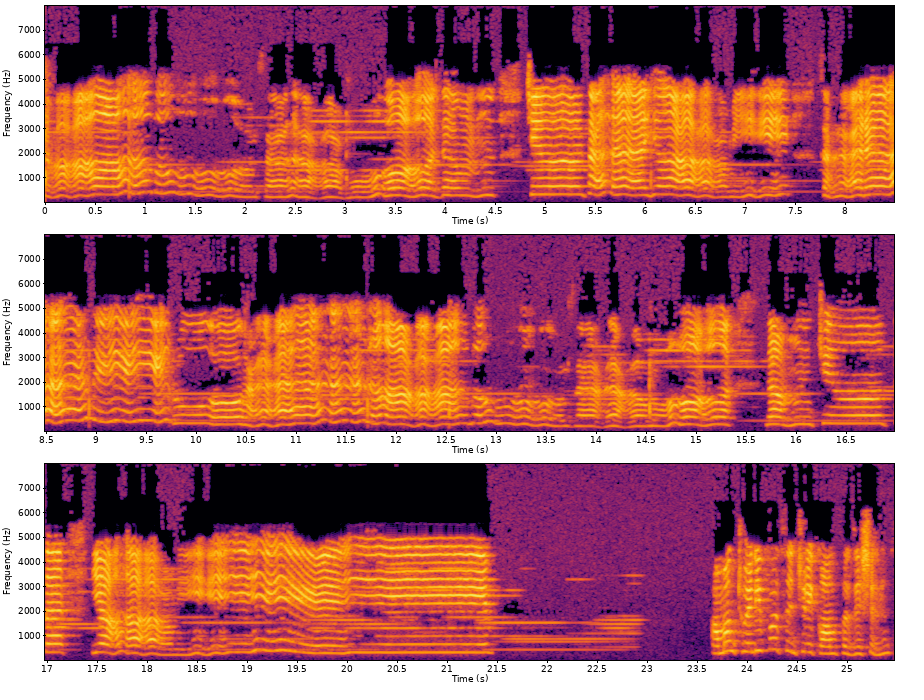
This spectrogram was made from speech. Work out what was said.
नामो among 21st century compositions,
